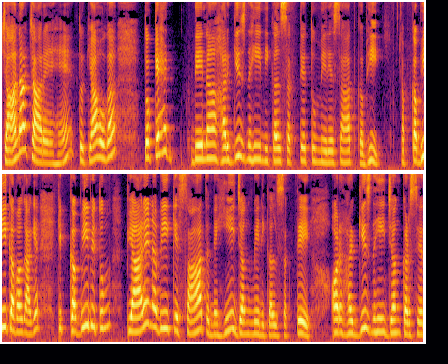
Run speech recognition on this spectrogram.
جانا چاہ رہے ہیں، تو کیا ہوگا؟ تو کہہ دینا، ہرگز نہیں نکل سکتے تم میرے ساتھ کبھی۔ اب کبھی کا وقت آ گیا کہ کبھی بھی تم پیارے نبی کے ساتھ نہیں جنگ میں نکل سکتے۔ اور ہرگز نہیں جنگ کر سے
